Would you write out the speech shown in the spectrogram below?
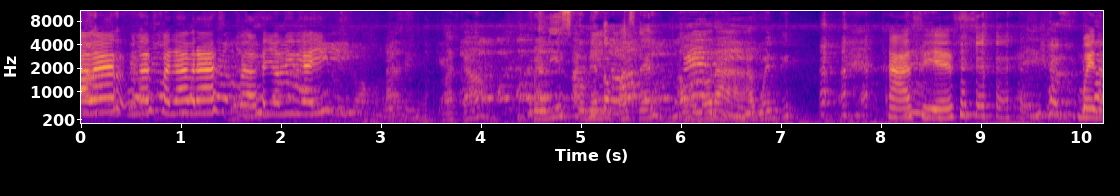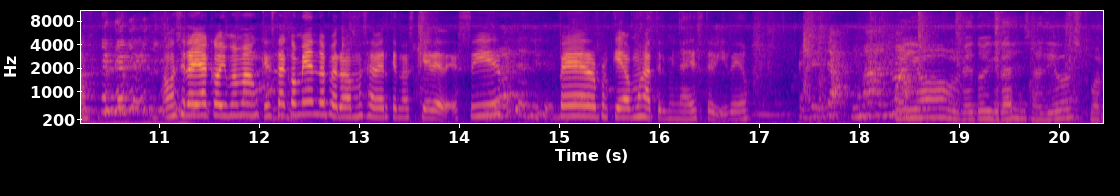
a ver unas palabras para el señor Lidia ahí. Acá, feliz comiendo pastel. A honor a, a Wendy. Así es. Bueno, vamos a ir allá con mi mamá, aunque está comiendo, pero vamos a ver qué nos quiere decir. Pero porque vamos a terminar este video. Pues yo le doy gracias a Dios por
